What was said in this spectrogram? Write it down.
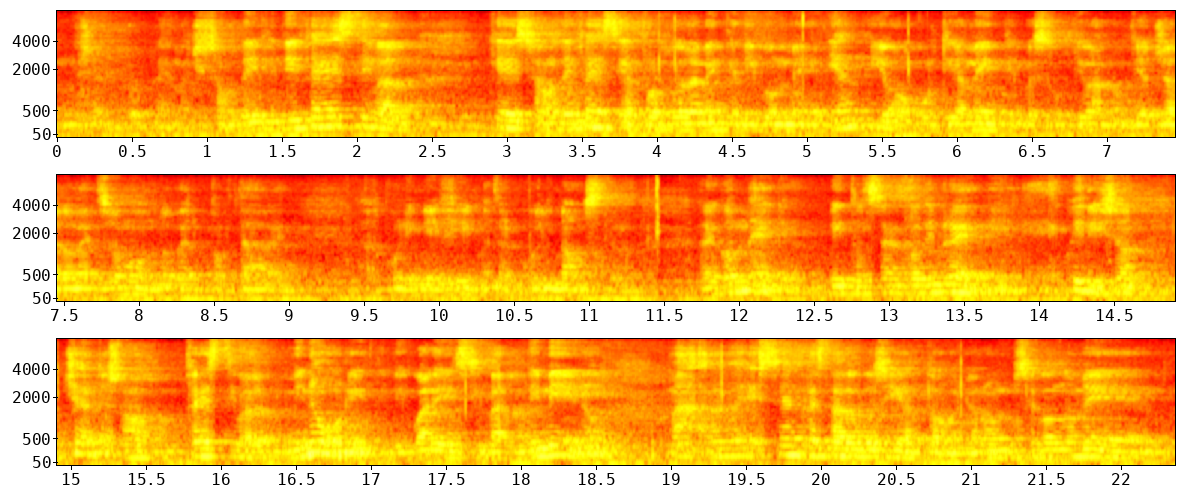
non c'è il problema. Ci sono dei, dei festival che sono dei festival fortunatamente di commedia. Io ultimamente, in quest'ultimo anno, ho viaggiato mezzo mondo per portare alcuni miei film, tra cui il nostro, alle commedie, ho vinto un sacco di premi. E quindi sono, certo sono festival minori di quali si parla di meno, ma è sempre stato così Antonio, non, secondo me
